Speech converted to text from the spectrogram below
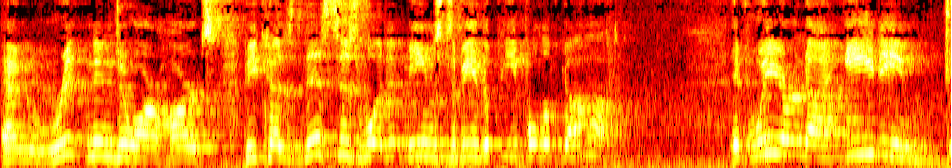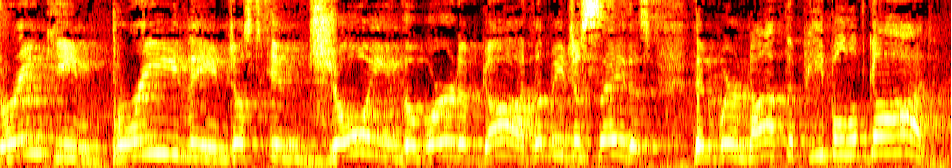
and written into our hearts because this is what it means to be the people of God. If we are not eating, drinking, breathing, just enjoying the Word of God, let me just say this, then we're not the people of God.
